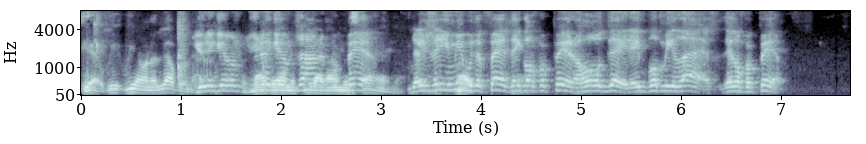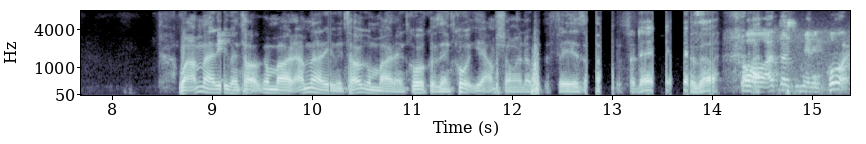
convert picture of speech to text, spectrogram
yeah we we on a level now. You didn't give them. You didn't give them time to prepare. They see me Right. with the fez. They gonna prepare the whole day. They put me last. They gonna prepare. Well, I'm not even talking about. I'm not even talking about in court because in court, yeah, I'm showing up with the fez for that. I, Oh, I thought you meant in court.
